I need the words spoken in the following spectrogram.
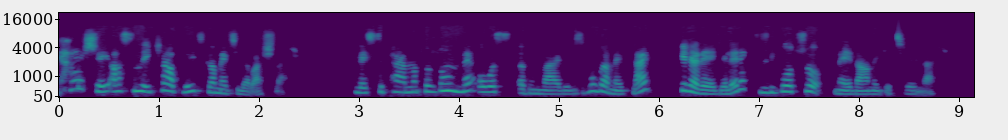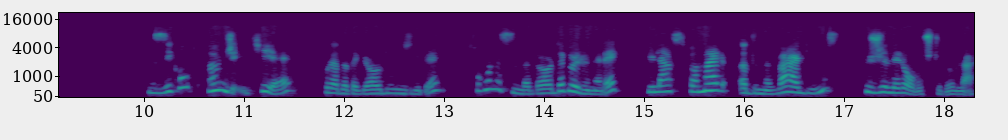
her şey aslında iki haploid gamet ile başlar. Ve spermatozom ve ovasit adını verdiğimiz bu gametler bir araya gelerek zigotu meydana getirirler. Zigot önce ikiye, burada da gördüğünüz gibi, sonrasında dörde bölünerek blastomer adını verdiğimiz hücreleri oluştururlar.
